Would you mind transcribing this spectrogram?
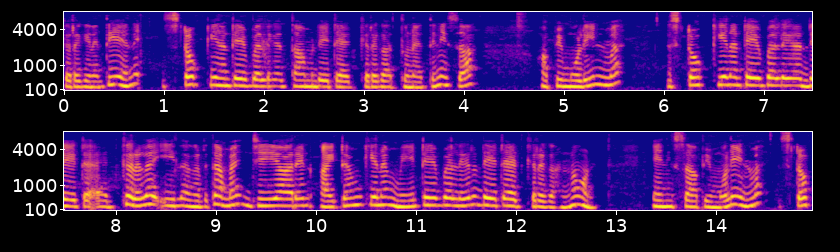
කරගෙන තියෙන්නේ. stock කියන table එකට තාම data add කරගත්තු නැති නිසා අපි මුලින්ම ස්ටොක් කියන ටේබල් එකට data add කරලා ඊළඟට තමයි GRN item කියන මේ ටේබල් එකට data add කරගන්න ඕනේ. ඒ නිසා අපි මුලින්ම ස්ටොක්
